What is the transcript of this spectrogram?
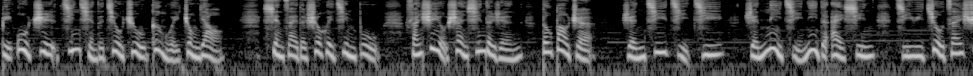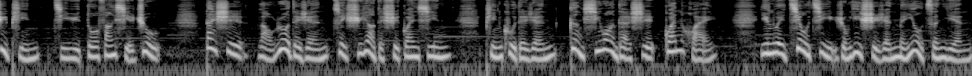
比物质金钱的救助更为重要。现在的社会进步，凡是有善心的人都抱着人饥己饥、人溺己溺的爱心，给予救灾续贫，给予多方协助。但是老弱的人最需要的是关心，贫苦的人更希望的是关怀，因为救济容易使人没有尊严，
